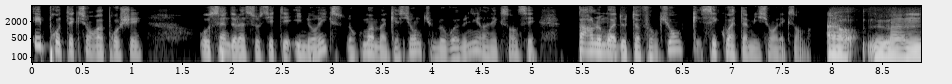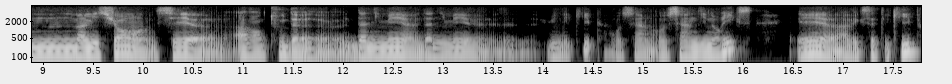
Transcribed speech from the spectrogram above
et protection rapprochée au sein de la société Inorix. Donc moi, ma question, tu me vois venir, Alexandre, c'est parle-moi de ta fonction. C'est quoi ta mission, Alexandre? Alors, ma, mission, c'est euh, avant tout d'animer euh, euh, une équipe au sein, au sein d'Inorix. Et avec cette équipe,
